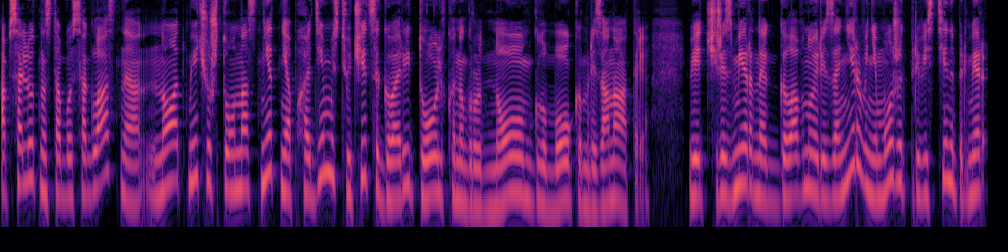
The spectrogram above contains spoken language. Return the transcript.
Абсолютно с тобой согласна, но отмечу, что у нас нет необходимости учиться говорить только на грудном глубоком резонаторе. Ведь чрезмерное головное резонирование может привести, например,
